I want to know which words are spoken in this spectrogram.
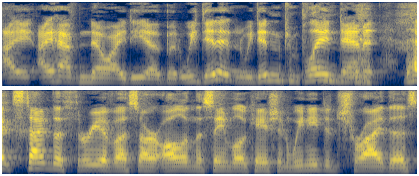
I, I have no idea, but we did it and we didn't complain, damn it. Next time the three of us are all in the same location, we need to try this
